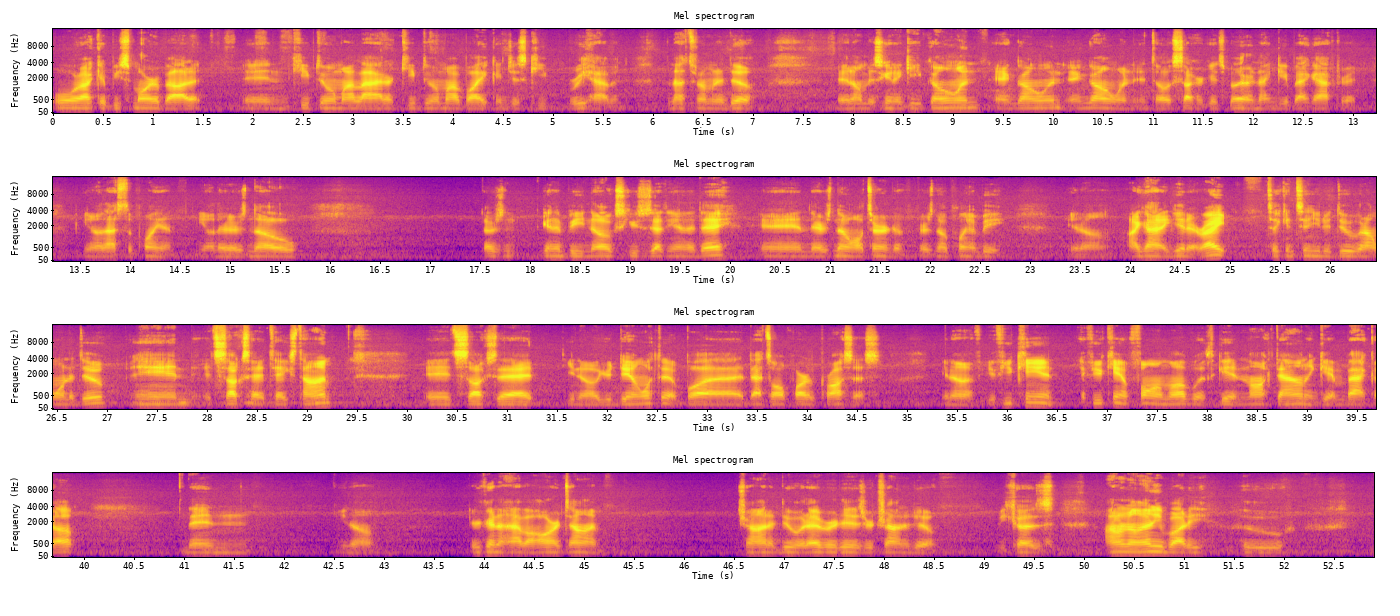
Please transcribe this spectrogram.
or I could be smart about it and keep doing my ladder, keep doing my bike, and just keep rehabbing. And that's what I'm gonna do and I'm just gonna keep going and going and going until the sucker gets better and I can get back after it. You know, that's the plan. You know, there's no, there's going to be no excuses at the end of the day, and there's no alternative. There's no plan B. You know, I got to get it right to continue to do what I want to do, and it sucks that it takes time. It sucks that you know you're dealing with it, but that's all part of the process. You know, if, if you can't if you can't fall in love with getting knocked down and getting back up, then you know you're gonna have a hard time trying to do whatever it is you're trying to do because I don't know anybody who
